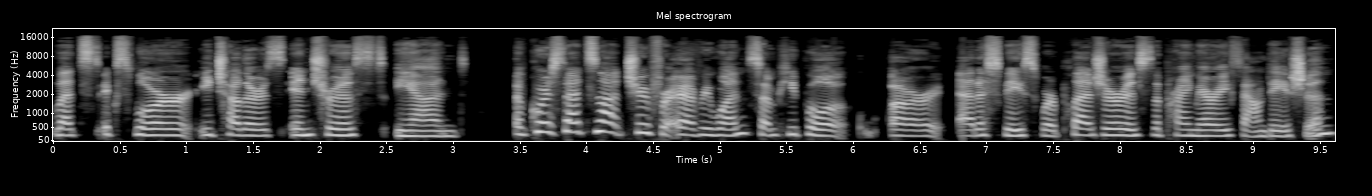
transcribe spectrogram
Let's explore each other's interests. And of course, that's not true for everyone. Some people are at a space where pleasure is the primary foundation.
